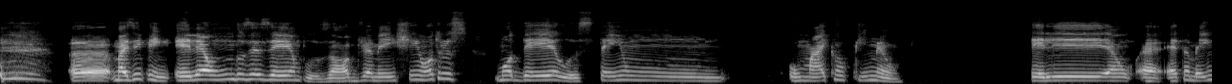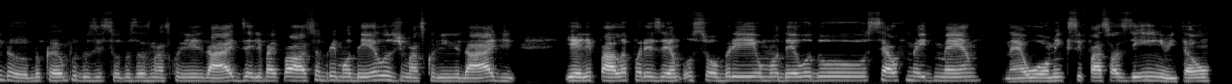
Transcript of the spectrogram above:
uh, mas enfim, ele é um dos exemplos. Obviamente, em outros modelos tem um o Michael Kimmel, ele é, um, é, é também do, do, campo dos estudos das masculinidades. Ele vai falar sobre modelos de masculinidade e ele fala, por exemplo, sobre o modelo do self-made man, né, o homem que se faz sozinho. Então,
